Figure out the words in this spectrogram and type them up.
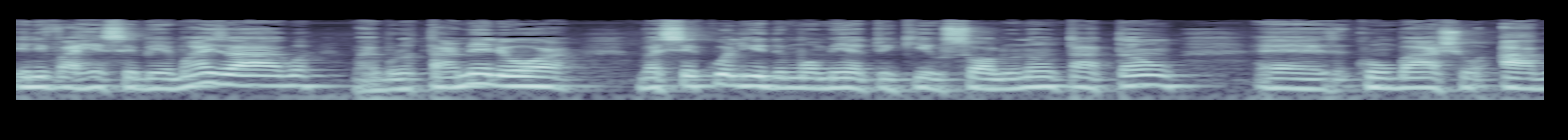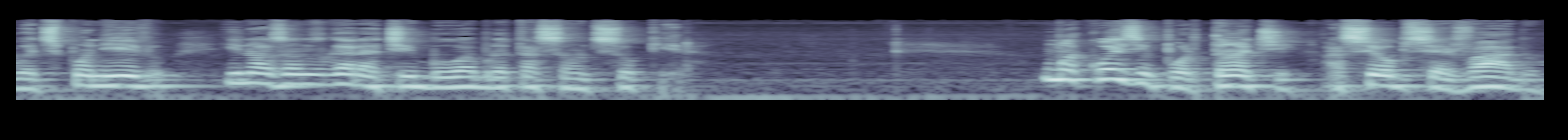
ele vai receber mais água, vai brotar melhor, vai ser colhido em momento em que o solo não está tão é, com baixa água disponível e nós vamos garantir boa brotação de soqueira. Uma coisa importante a ser observado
